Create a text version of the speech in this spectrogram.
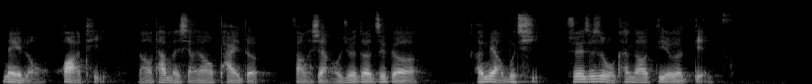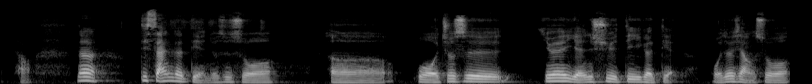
内容、话题，然后他们想要拍的方向。我觉得这个很了不起，所以这是我看到第二个点。好，那第三个点就是说，呃，我就是因为延续第一个点，我就想说。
